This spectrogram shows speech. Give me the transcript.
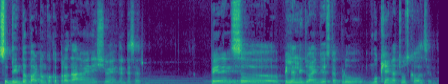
సో దీంతో పాటు ఇంకొక ప్రధానమైన ఇష్యూ ఏంటంటే సార్ పేరెంట్స్ పిల్లల్ని జాయిన్ చేసేటప్పుడు ముఖ్యంగా చూసుకోవాల్సింది.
